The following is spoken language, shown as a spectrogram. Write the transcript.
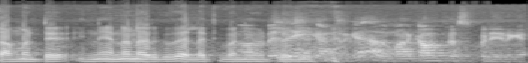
கமெண்ட்டு இன்னும் என்னென்ன இருக்குதோ எல்லாத்தையும் பண்ணி விட்டுருங்க. அதை மறக்காமல் ப்ரெஸ் பண்ணிடுங்க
